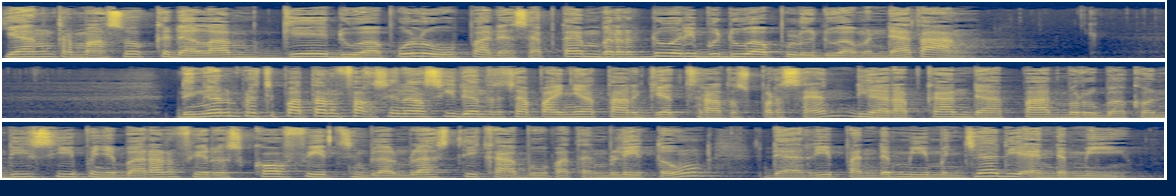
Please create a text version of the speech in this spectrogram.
yang termasuk ke dalam G20 pada September 2022 mendatang. Dengan percepatan vaksinasi dan tercapainya target 100%, diharapkan dapat merubah kondisi penyebaran virus COVID-19 di Kabupaten Belitung dari pandemi menjadi endemi.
